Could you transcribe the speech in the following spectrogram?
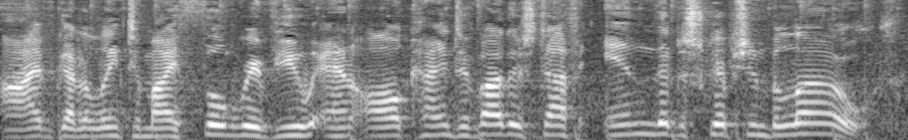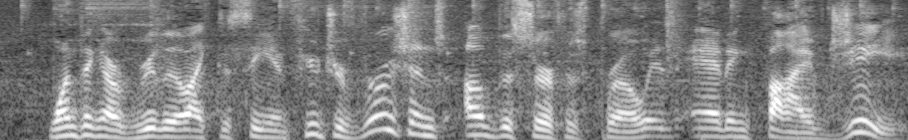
I've got a link to my full review and all kinds of other stuff in the description below. One thing I really like to see in future versions of the Surface Pro is adding 5G.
